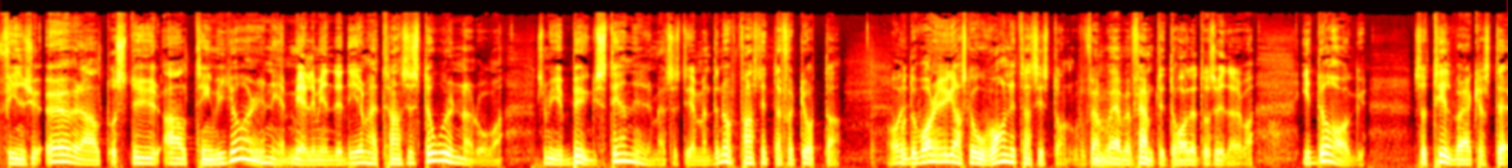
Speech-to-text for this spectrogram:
finns ju överallt och styr allting vi gör mer eller mindre. Det är de här transistorerna då, va? som är byggstenen i de här systemen. Den uppfanns 1948. Och då var den ju ganska ovanlig transistorn, på fem, och även 50-talet och så vidare. Va? Idag så tillverkas det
